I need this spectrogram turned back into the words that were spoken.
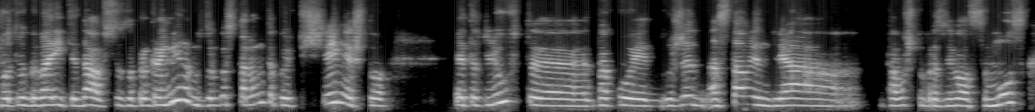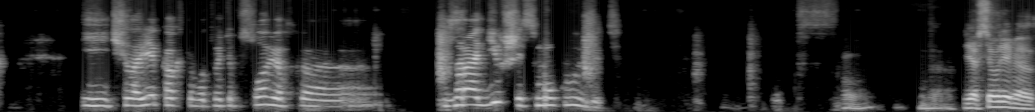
вот вы говорите, да, все запрограммировано, с другой стороны, такое впечатление, что этот люфт э, такой уже оставлен для того, чтобы развивался мозг, и человек как-то вот в этих условиях, э, зародившись, смог выжить. Да. Я все время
